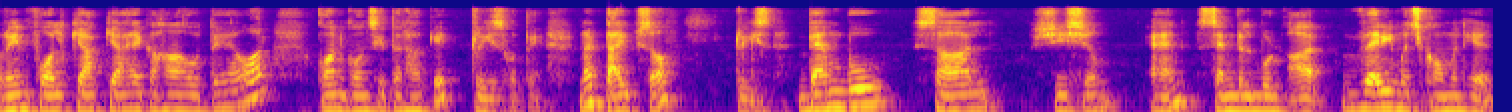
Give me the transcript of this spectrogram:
रेनफॉल क्या क्या है, कहाँ होते हैं और कौन कौन सी तरह के ट्रीज होते हैं ना टाइप्स ऑफ़ ट्रीज बैम्बू साल शीशम and sandalwood are very much common here.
